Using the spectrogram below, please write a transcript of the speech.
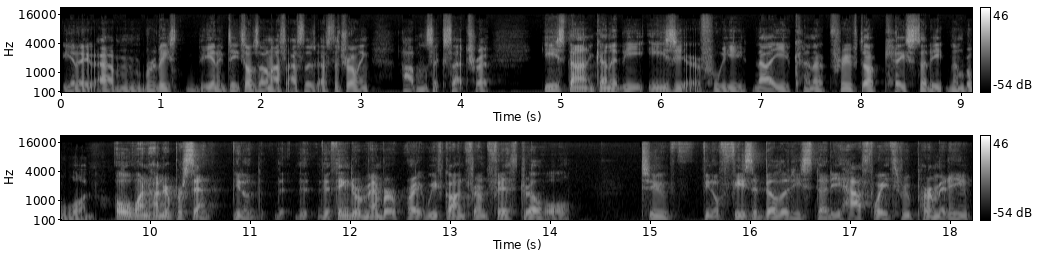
you know, um, release, you know, details on as, as the as the drilling happens, etc. Is that going to be easier for you now you've kind of proved up case study number one? Oh, 100%. You know, the, the, the thing to remember, right? We've gone from fifth drill hole to you know feasibility study halfway through permitting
